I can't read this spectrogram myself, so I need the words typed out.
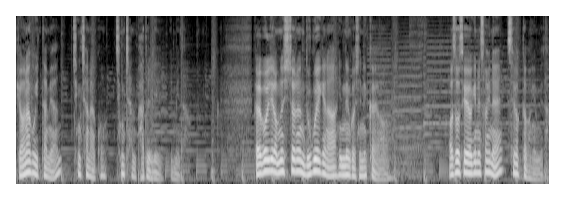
변하고 있다면 칭찬하고 칭찬받을 일입니다. 별 볼 일 없는 시절은 누구에게나 있는 것이니까요. 어서 오세요. 여기는 서인의 새벽다방입니다.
